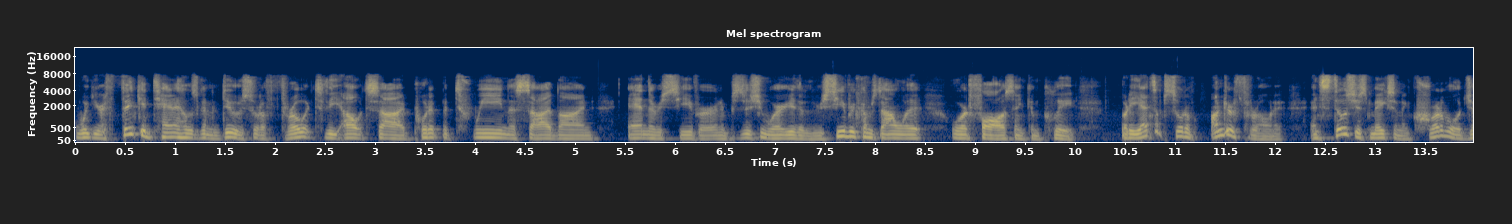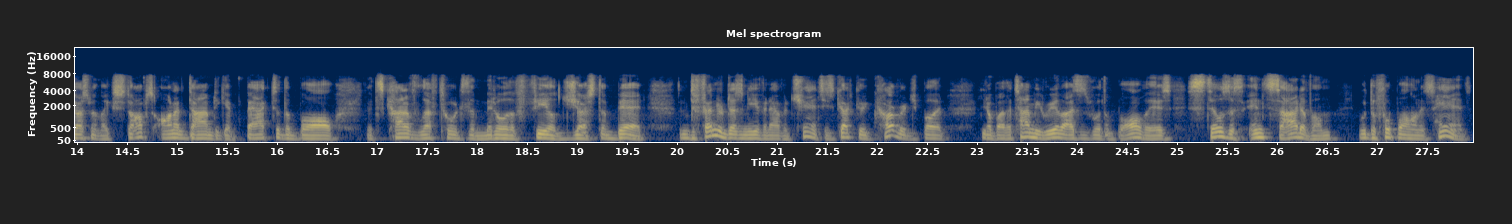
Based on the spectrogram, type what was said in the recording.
what you're thinking Tannehill is going to do is sort of throw it to the outside, put it between the sideline and the receiver in a position where either the receiver comes down with it or it falls incomplete. But he ends up sort of underthrowing it and still just makes an incredible adjustment, like stops on a dime to get back to the ball that's kind of left towards the middle of the field just a bit. The defender doesn't even have a chance. He's got good coverage, but you know, by the time he realizes where the ball is, Stills is inside of him with the football in his hands.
